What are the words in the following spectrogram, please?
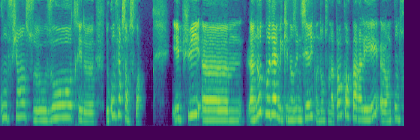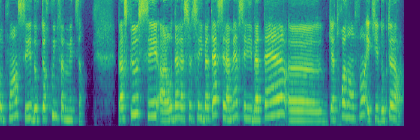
confiance aux autres et de, de confiance en soi. Et puis, un autre modèle, mais qui est dans une série dont on n'a pas encore parlé, en contrepoint, c'est Dr. Queen, femme médecin. Parce que c'est, alors au-delà de la seule célibataire, c'est la mère célibataire euh, qui a trois enfants et qui est docteur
